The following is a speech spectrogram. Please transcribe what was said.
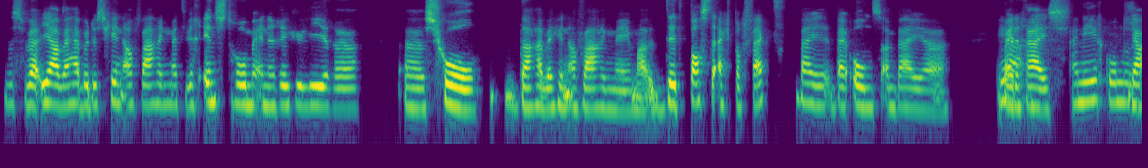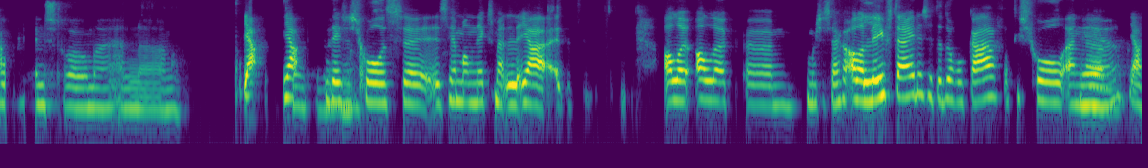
Dus we, ja, we hebben dus geen ervaring met weer instromen in een reguliere uh, school. Daar hebben we geen ervaring mee. Maar dit paste echt perfect bij, bij ons en bij, uh, bij de reis. En hier konden ze ja. instromen. En, uh, ja, ja, deze school is, is helemaal niks met... Ja, alle, alle, um, moet je zeggen, alle leeftijden zitten door elkaar op die school. En ja. Um, ja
